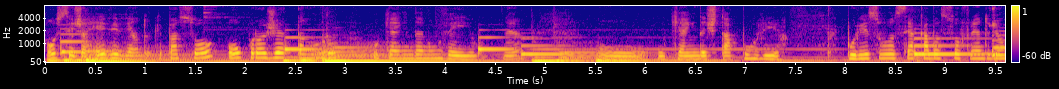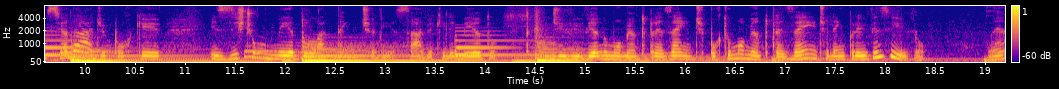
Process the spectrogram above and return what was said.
ou seja, revivendo o que passou ou projetando o que ainda não veio, né? o, o que ainda está por vir. Por isso você acaba sofrendo de ansiedade, porque existe um medo latente ali, sabe? Aquele medo de viver no momento presente, porque o momento presente ele é imprevisível. Né?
